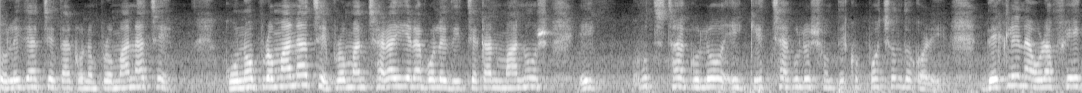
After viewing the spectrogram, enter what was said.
চলে যাচ্ছে, তার কোনো প্রমাণ আছে? কোনো প্রমাণ আছে? প্রমাণ ছাড়াই এরা বলে দিচ্ছে, কারণ মানুষ এই কুৎসাগুলো, এই কেচ্ছাগুলো শুনতে খুব পছন্দ করে। দেখলে না ওরা ফেক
